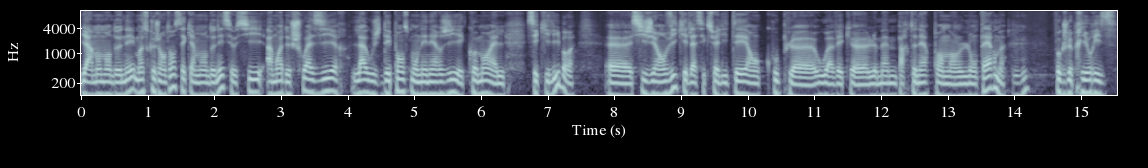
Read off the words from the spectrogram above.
il y a un moment donné, moi ce que j'entends, c'est qu'à un moment donné, c'est aussi à moi de choisir là où je dépense mon énergie et comment elle s'équilibre. Euh, si j'ai envie qu'il y ait de la sexualité en couple euh, ou avec euh, le même partenaire pendant le long terme, Mhm. faut que je le priorise.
